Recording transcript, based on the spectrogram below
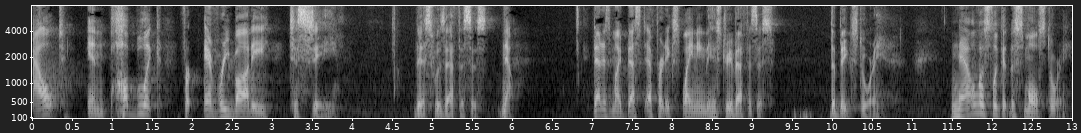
out in public for everybody to see. This was Ephesus. Now, that is my best effort explaining the history of Ephesus, the big story. Now let's look at the small story.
